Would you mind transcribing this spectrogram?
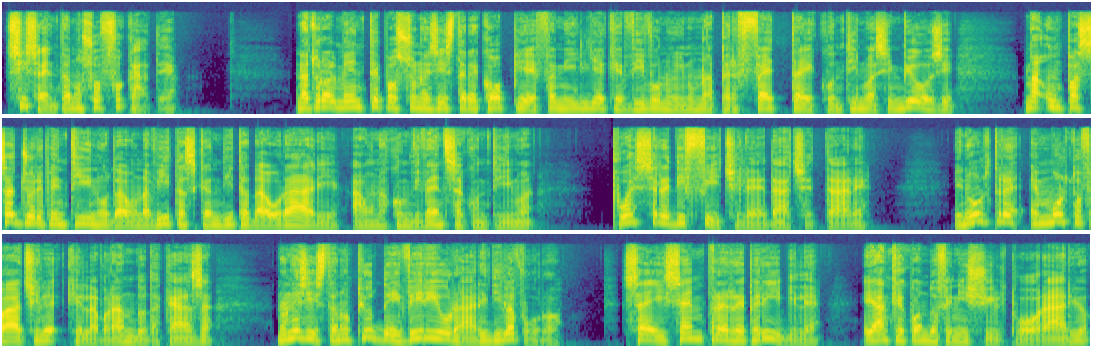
si sentano soffocate. Naturalmente possono esistere coppie e famiglie che vivono in una perfetta e continua simbiosi, ma un passaggio repentino da una vita scandita da orari a una convivenza continua può essere difficile da accettare. Inoltre è molto facile che lavorando da casa non esistano più dei veri orari di lavoro. Sei sempre reperibile e anche quando finisci il tuo orario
